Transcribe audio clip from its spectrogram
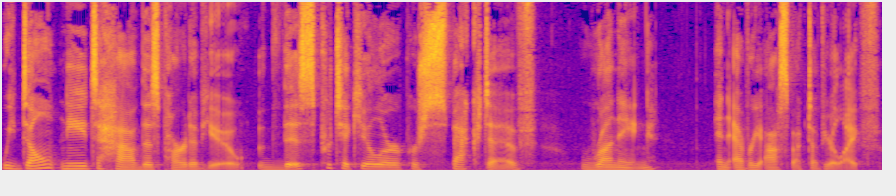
We don't need to have this part of you, this particular perspective running in every aspect of your life.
